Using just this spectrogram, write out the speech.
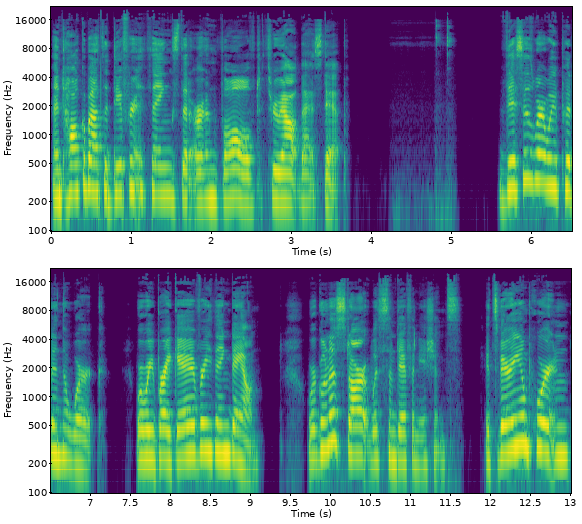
and talk about the different things that are involved throughout that step. This is where we put in the work, where we break everything down. We're going to start with some definitions. It's very important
